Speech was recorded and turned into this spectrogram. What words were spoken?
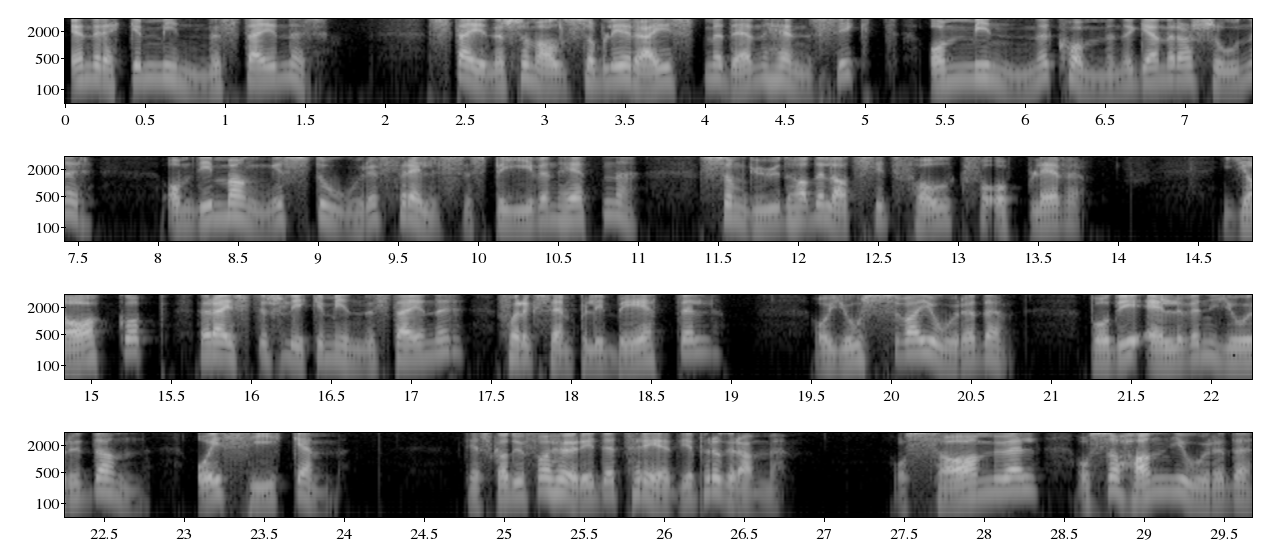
en rekke minnesteiner, steiner som altså blir reist med den hensikt å minne kommende generasjoner om de mange store frelsesbegivenhetene som Gud hadde latt sitt folk få oppleve. Jakob reiste slike minnesteiner, for eksempel i Betel, og Josva gjorde det, både i elven Jordan og i Sikhem. Det skal du få høre i det tredje programmet. Og Samuel, også han gjorde det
